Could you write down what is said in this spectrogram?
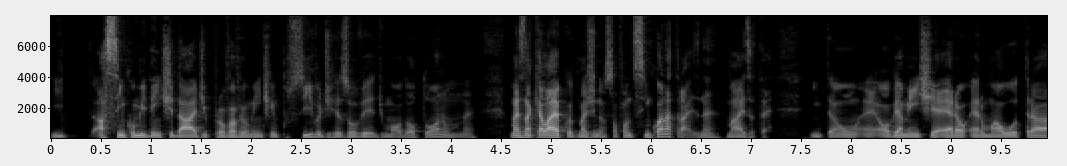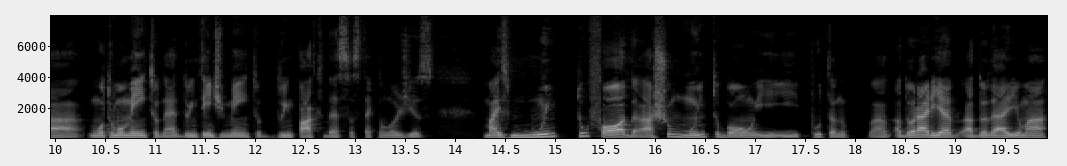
e assim como identidade, provavelmente é impossível de resolver de modo autônomo, né? Mas naquela época, imagina, estamos falando de cinco anos atrás, né? Mais até. Então, é, obviamente, era, era uma outra, um outro momento, né, do entendimento do impacto dessas tecnologias mas muito foda. Acho muito bom e, e puta, adoraria, adoraria uma,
